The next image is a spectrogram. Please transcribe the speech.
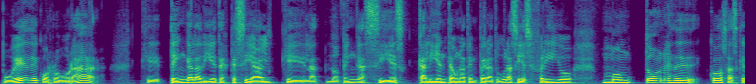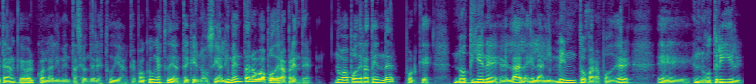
puede corroborar que tenga la dieta especial, que la, lo tenga si es caliente a una temperatura, si es frío, montones de cosas que tengan que ver con la alimentación del estudiante, porque un estudiante que no se alimenta no va a poder aprender, no va a poder atender porque no tiene el alimento para poder eh, nutrir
